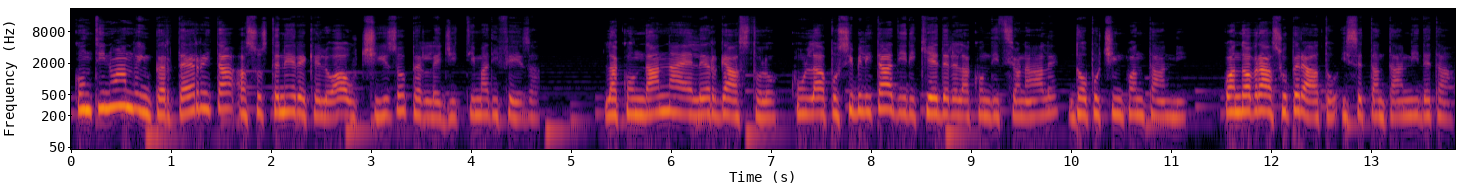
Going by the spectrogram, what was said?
continuando imperterrita a sostenere che lo ha ucciso per legittima difesa. La condanna è l'ergastolo, con la possibilità di richiedere la condizionale dopo 50 anni, quando avrà superato i 70 anni d'età.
